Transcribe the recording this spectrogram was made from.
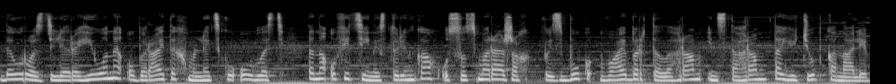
де у розділі регіони обирайте Хмельницьку область та на офіційних сторінках у соцмережах Facebook, Viber, Telegram, Instagram та YouTube каналі.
